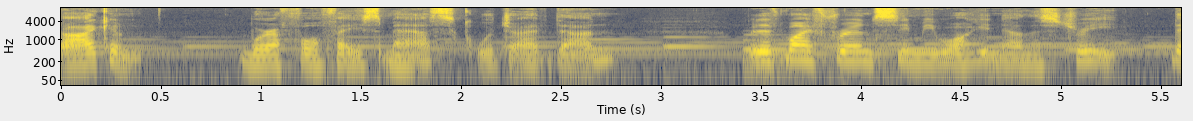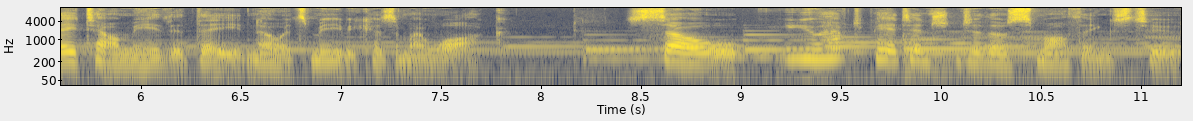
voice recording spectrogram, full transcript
I can wear a full face mask, which I've done. But if my friends see me walking down the street, they tell me that they know it's me because of my walk. So you have to pay attention to those small things too.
